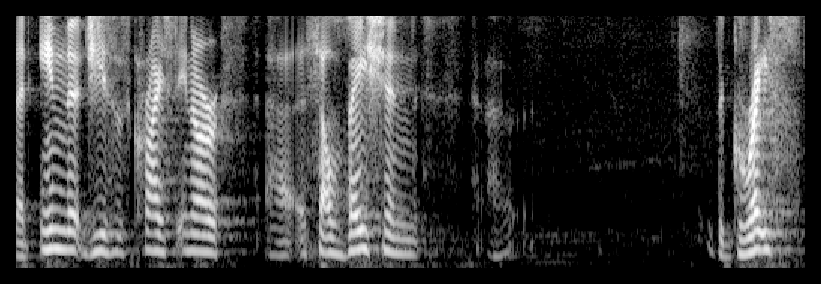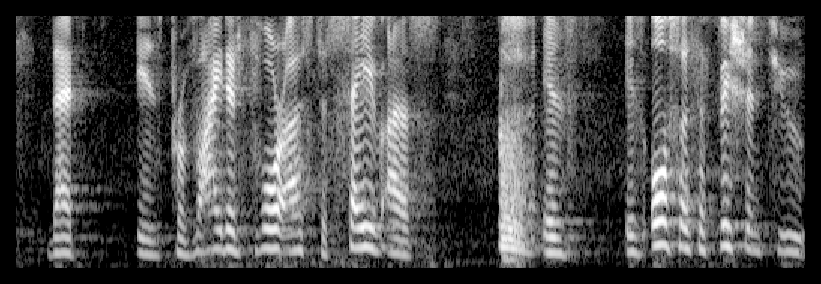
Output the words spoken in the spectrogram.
That in Jesus Christ, in our uh, salvation, the grace that is provided for us to save us is, is also sufficient to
